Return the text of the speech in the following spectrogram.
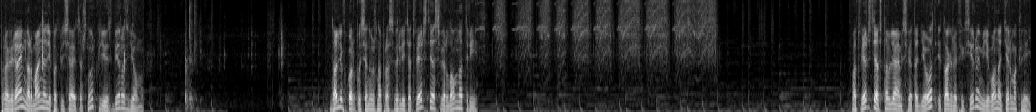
Проверяем, нормально ли подключается шнур к USB разъему. Далее в корпусе нужно просверлить отверстие сверлом на 3. В отверстие вставляем светодиод и также фиксируем его на термоклей.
